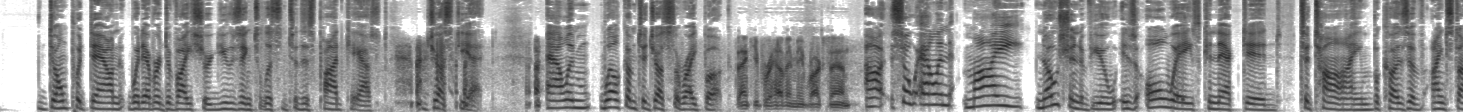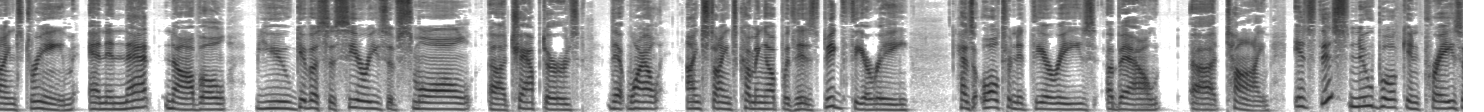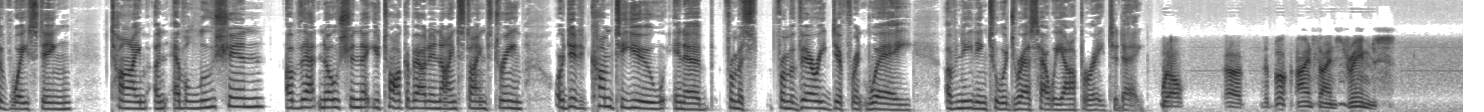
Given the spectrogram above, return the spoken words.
don't put down whatever device you're using to listen to this podcast just yet. Alan, welcome to Just the Right Book. Thank you for having me, Roxanne. Uh, so, Alan, my notion of you is always connected to time because of Einstein's dream. And in that novel, you give us a series of small uh, chapters that while Einstein's coming up with his big theory, has alternate theories about uh, time. Is this new book in praise of wasting time an evolution of that notion that you talk about in Einstein's dream, or did it come to you in a from a from a very different way of needing to address how we operate today? Well, uh, the book Einstein's Dreams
